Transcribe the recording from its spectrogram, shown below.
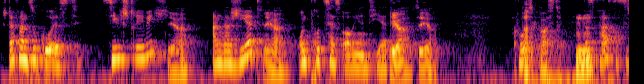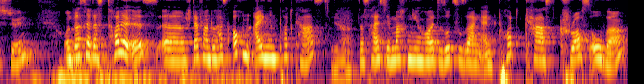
Stefan Suko ist zielstrebig, ja. Engagiert ja. und prozessorientiert. Ja, sehr. Guck, das passt. Hm. Das passt, das ist schön. Und was ja das Tolle ist, äh, Stefan, du hast auch einen eigenen Podcast. Ja. Das heißt, wir machen hier heute sozusagen ein Podcast-Crossover.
